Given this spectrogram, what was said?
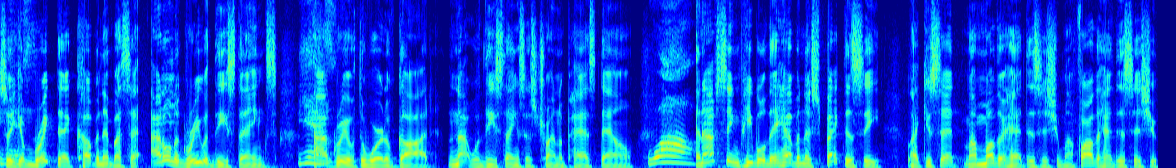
So you can break that covenant by saying, I don't agree with these things. I agree with the word of God, not with these things that's trying to pass down. Wow. And I've seen people, they have an expectancy. Like you said, my mother had this issue, my father had this issue.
